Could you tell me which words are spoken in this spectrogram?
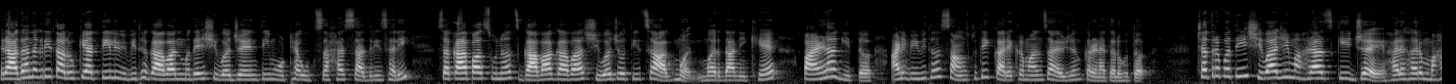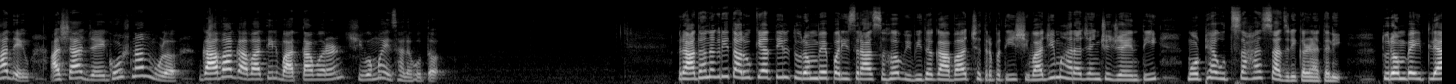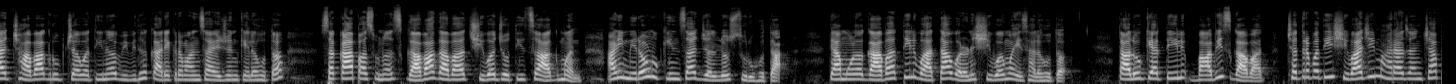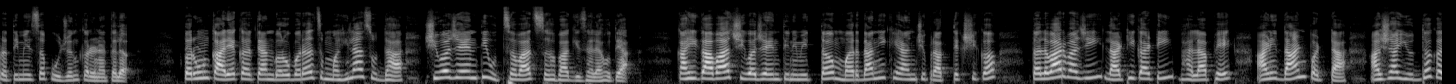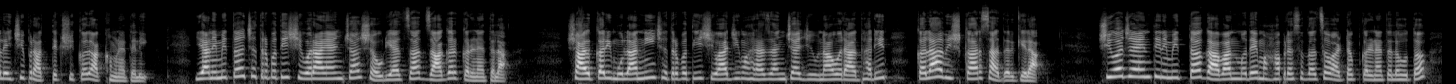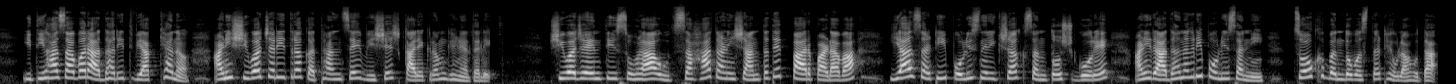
राधानगरी तालुक्यातील विविध गावांमध्ये शिवजयंती मोठ्या उत्साहात साजरी झाली. सकाळपासूनच गावागावात शिवज्योतीचं आगमन मर्दानी खेळ पाळणा गीतं आणि विविध सांस्कृतिक कार्यक्रमांचं आयोजन करण्यात आलं होतं. छत्रपती शिवाजी महाराज की जय हर हर महादेव अशा जयघोषणांमुळं गावागावातील वातावरण शिवमय झालं होतं. राधानगरी तालुक्यातील तुरंबे परिसरासह विविध गावात छत्रपती शिवाजी महाराजांची जयंती मोठ्या उत्साहात साजरी करण्यात आली. तुरंबे इथल्या छावा ग्रुपच्या वतीनं विविध कार्यक्रमांचं आयोजन केलं होतं. सकाळपासूनच गावागावात शिवज्योतीचं आगमन आणि मिरवणुकींचा जल्लोष सुरू होता. त्यामुळं गावातील वातावरण शिवमय झालं होतं. तालुक्यातील बावीस गावात छत्रपती शिवाजी महाराजांच्या प्रतिमेचं पूजन करण्यात आलं. तरुण कार्यकर्त्यांबरोबरच महिलासुद्धा शिवजयंती उत्सवात सहभागी झाल्या होत्या. काही गावात शिवजयंतीनिमित्त मर्दानी खेळांची प्रात्यक्षिकं तलवारबाजी लाठीकाठी भालाफेक आणि दांडपट्टा अशा युद्धकलेची प्रात्यक्षिकं दाखवण्यात आली. यानिमित्त छत्रपती शिवरायांच्या शौर्याचा जागर करण्यात आला. शाळकरी मुलांनी छत्रपती शिवाजी महाराजांच्या जीवनावर आधारित कलाविष्कार सादर केला. शिवजयंतीनिमित्त गावांमध्ये महाप्रसादाचं वाटप करण्यात आलं होतं. इतिहासावर आधारित व्याख्यानं आणि शिवचरित्र कथांचे विशेष कार्यक्रम घेण्यात आले. शिवजयंती सोहळा उत्साहात आणि शांततेत पार पाडावा यासाठी पोलीस निरीक्षक संतोष गोरे आणि राधानगरी पोलिसांनी चोख बंदोबस्त ठेवला होता.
